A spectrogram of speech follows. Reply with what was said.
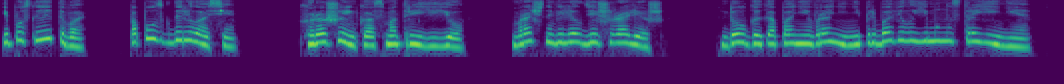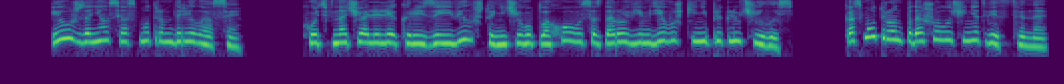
И после этого пополз к Дариласе. «Хорошенько осмотри ее», — мрачно велел Дейшаролеш. Долгое копание в ране не прибавило ему настроения. И уж занялся осмотром Дариласы. Хоть вначале лекарь заявил, что ничего плохого со здоровьем девушки не приключилось. К осмотру он подошел очень ответственно.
